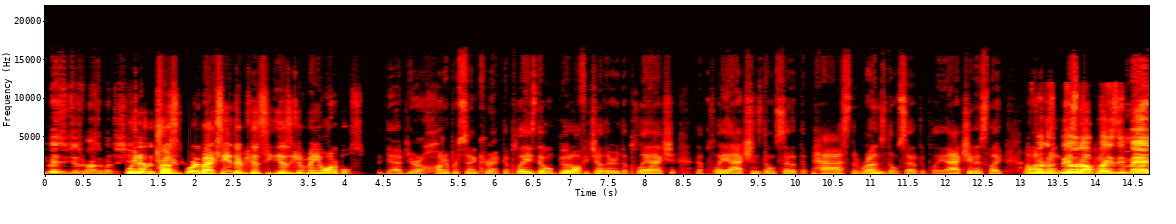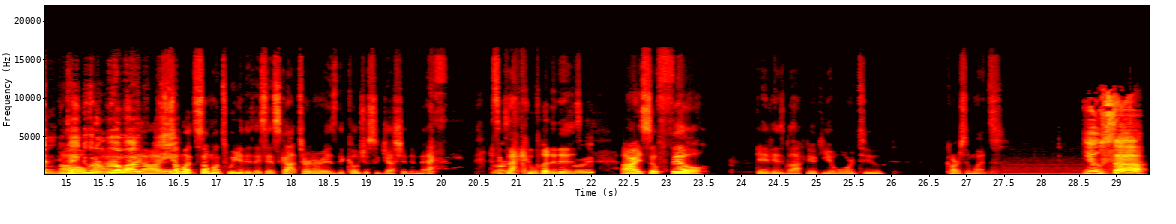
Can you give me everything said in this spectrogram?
He basically just runs a bunch of shit. Well, he doesn't trust his quarterbacks either because he doesn't give them any audibles. Dad, you're hundred percent correct. The plays don't build off each other. The play Right. action, the play actions don't set up the pass. The runs don't set up the play action. It's like I'm gonna Motherfuckers run this- build out plays in Madden. You can't Oh do it in real life. Damn. Someone someone tweeted this. They said Scott Turner is the coach's suggestion in that. That's Right. exactly what it is. Really? All right, so Phil gave his Glock Dookie award to Carson Wentz. you, sir,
